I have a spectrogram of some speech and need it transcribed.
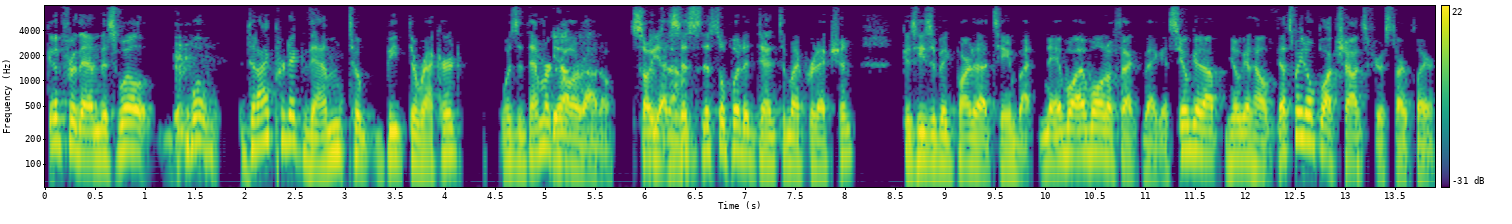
good for them. This will, well, did I predict them to beat the record? Was it them or Yeah. Colorado? So yes, them. this this will put a dent in my prediction because he's a big part of that team. But it won't affect Vegas. He'll get up. He'll get healthy. That's why you don't block shots if you're a star player.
